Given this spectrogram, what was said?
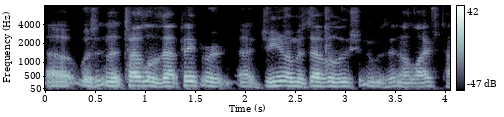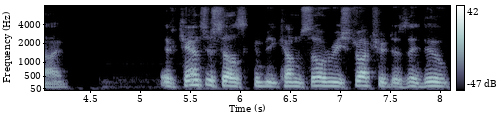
uh, was in the title of that paper, uh, "Genome is Evolution Within a Lifetime." If cancer cells can become so restructured as they do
